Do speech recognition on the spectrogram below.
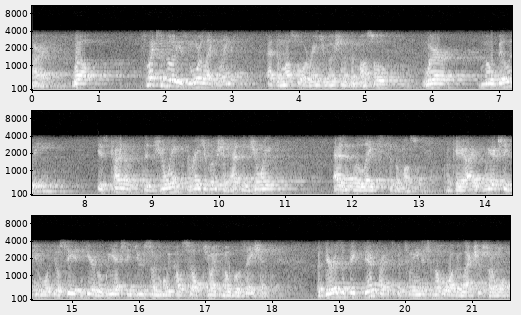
All right. Well, flexibility is more like length at the muscle or range of motion of the muscle, where mobility is kind of the joint, the range of motion at the joint as it relates to the muscle. Okay, I, we actually do, what you'll see it in here, but we actually do some what we call self-joint mobilization. But there is a big difference between, this is a whole other lecture, so I won't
